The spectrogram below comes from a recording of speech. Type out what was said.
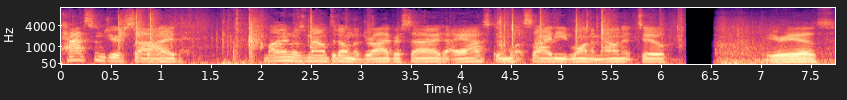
passenger side. Mine was mounted on the driver side. I asked him what side he'd want to mount it to. Here he is.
